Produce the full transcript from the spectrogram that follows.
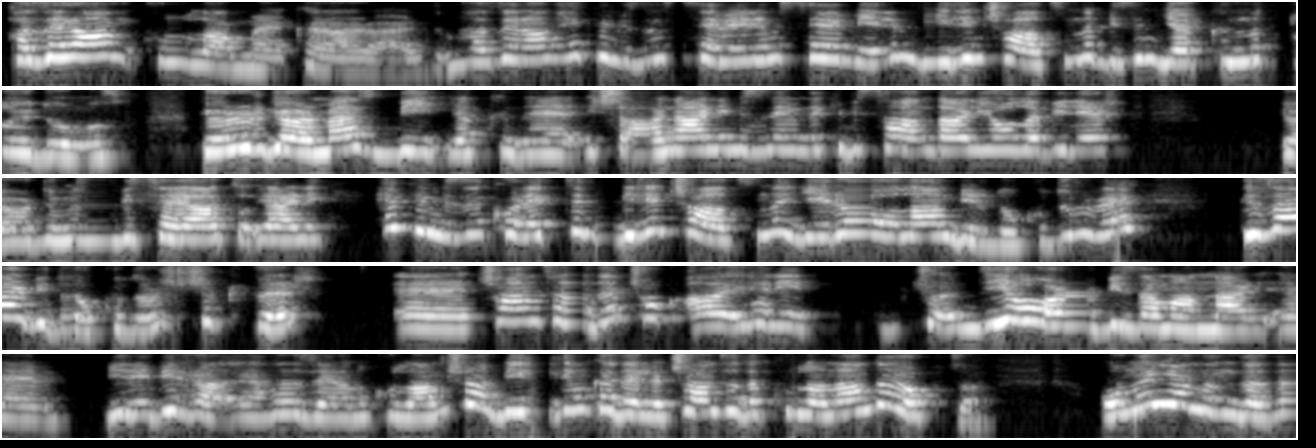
Haziran kullanmaya karar verdim. Haziran hepimizin sevelim sevmeyelim bilinçaltında bizim yakınlık duyduğumuz, görür görmez bir yakın, e, işte anneannemizin evindeki bir sandalye olabilir, gördüğümüz bir seyahat, yani hepimizin kolektif bilinçaltında yeri olan bir dokudur ve güzel bir dokudur, şıktır. Ee, çantada çok hani Dior bir zamanlar e, birebir e, Haziran'ı kullanmış ama bildiğim kadarıyla çantada kullanan da yoktu. Onun yanında da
